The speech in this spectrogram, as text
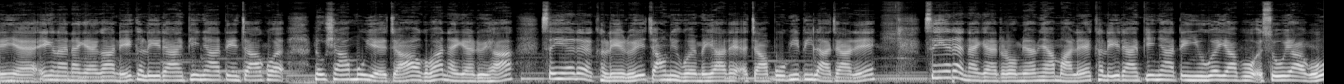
တဲ့ရန်အင်္ဂလန်နိုင်ငံကနေကလေးတိုင်းပညာသင်ကြားခွင့်လှူရှားမှုရဲ့အကြောင်းကမ္ဘာနိုင်ငံတွေဟာဆင်းရဲတဲ့ကလေးတွေကျောင်းနေခွင့်မရတဲ့အကြောင်းပိုပြီးသိလာကြတယ်။ဆင်းရဲတဲ့နိုင်ငံတော်တော်များများမှာလည်းကလေးတိုင်းပညာသင်ယူခွင့်ရဖို့အစိုးရကို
